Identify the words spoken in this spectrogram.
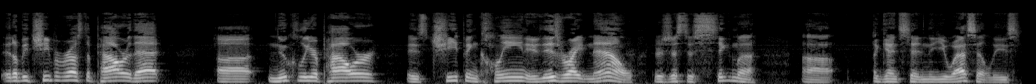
it'll be cheaper for us to power that. Uh, nuclear power is cheap and clean. It is right now. There's just a stigma uh, against it in the U.S. at least,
